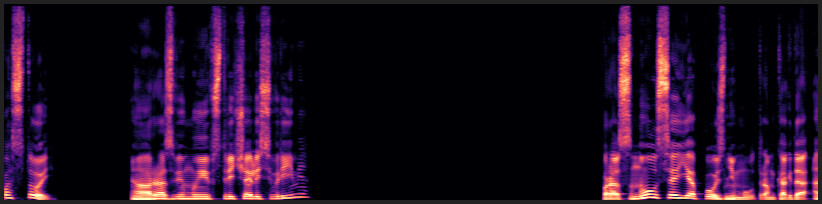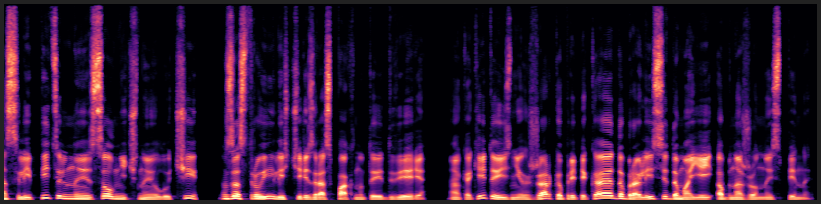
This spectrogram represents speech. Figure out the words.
«Постой, а разве мы встречались в Риме?» Проснулся я поздним утром, когда ослепительные солнечные лучи заструились через распахнутые двери, а какие-то из них, жарко припекая, добрались и до моей обнаженной спины.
